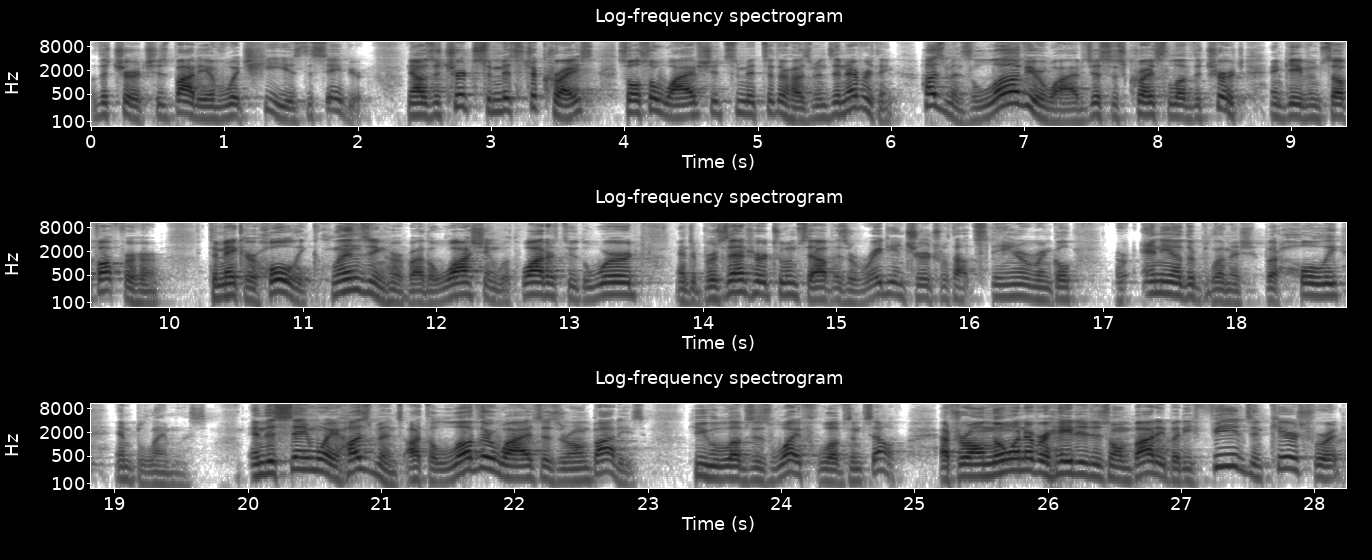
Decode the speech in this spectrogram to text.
of the church, his body, of which he is the Savior. Now, as the church submits to Christ, so also wives should submit to their husbands in everything. Husbands, love your wives, just as Christ loved the church and gave himself up for her, to make her holy, cleansing her by the washing with water through the word, and to present her to himself as a radiant church without stain or wrinkle or any other blemish, but holy and blameless. In the same way, husbands ought to love their wives as their own bodies. He who loves his wife loves himself. After all, no one ever hated his own body, but he feeds and cares for it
